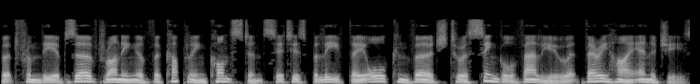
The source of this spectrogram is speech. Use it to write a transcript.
but from the observed running of the coupling constants it is believed they all converge to a single value at very high energies.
